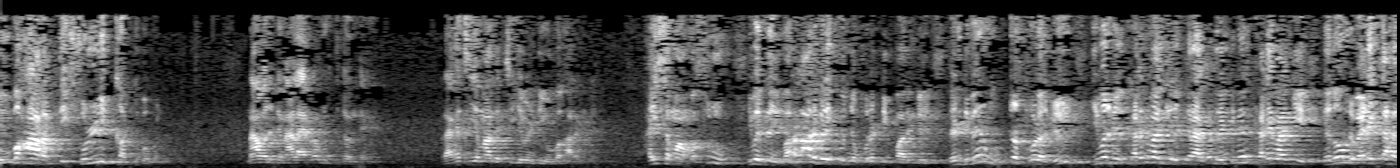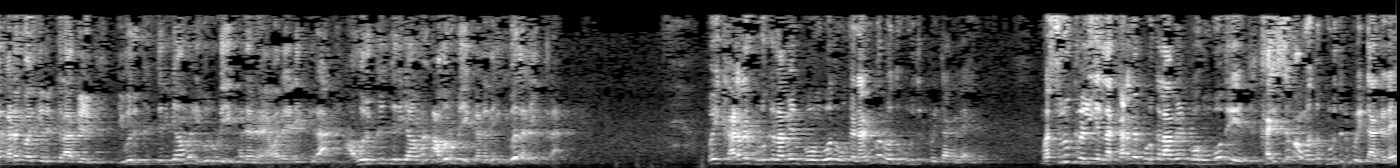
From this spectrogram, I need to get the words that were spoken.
உபகாரத்தை சொல்லி காட்டுபவன். நான் அவருக்கு நாலாயிரம் ரூபாய் கொடுத்துட்டு வந்தேன். ரகசியமாக செய்ய வேண்டிய உபகாரங்கள். ஹைசமா மஸ்ரூப் இவர்களின் வரலாறுகளை கொஞ்சம் புரட்டி பாருங்கள். ரெண்டு பேரும் உற்ற தோழர்கள் இவர்கள் கடன் வாங்கி இருக்கிறார்கள் ரெண்டு பேரும் கடை வாங்கி ஏதோ ஒரு வேலைக்காக கடன் வாங்கி இருக்கிறார்கள் இவருக்கு தெரியாமல் இவருடைய கடனை அவர் அடைக்கிறார். அவருக்கு தெரியாமல் அவருடைய கடனை இவர் அடைக்கிறார். போய் கடனை கொடுக்கலாமே போகும்போது உங்க நண்பர் வந்து கொடுத்துட்டு போயிட்டாங்களே? மஸ்ரூக் அலி எல்லாம் கடனை கொடுக்கலாமே போகும்போது ஹைசமா வந்து கொடுத்துட்டு போயிட்டாங்களே?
